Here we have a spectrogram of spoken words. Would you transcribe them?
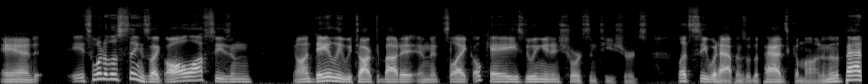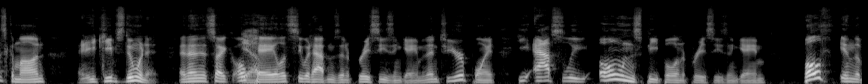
And it's one of those things like all offseason, on daily, we talked about it. And it's like, okay, he's doing it in shorts and t shirts. Let's see what happens when the pads come on. And then the pads come on and he keeps doing it. And then it's like, Yep. okay, let's see what happens in a preseason game. And then to your point, he absolutely owns people in a preseason game, both in the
